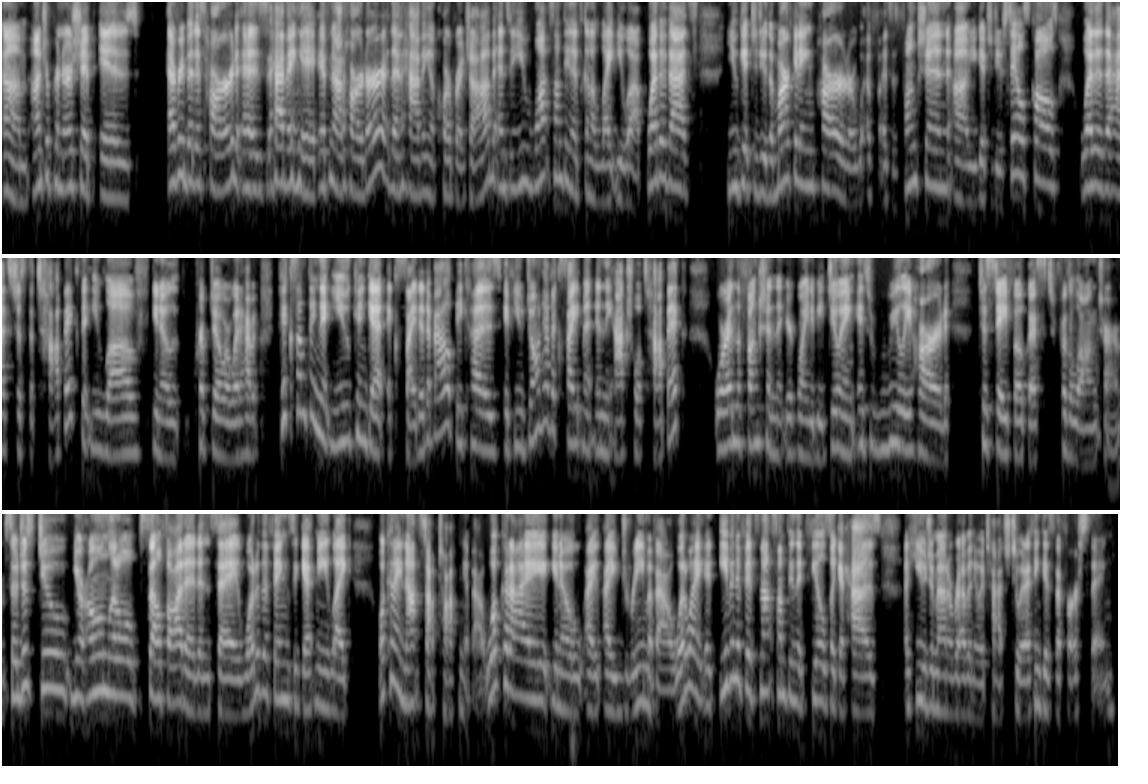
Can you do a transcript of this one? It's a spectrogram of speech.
um, entrepreneurship is every bit as hard as having a, if not harder than having a corporate job. And so you want something that's going to light you up, whether that's you get to do the marketing part or as a function uh, you get to do sales calls whether that's just the topic that you love you know crypto or what have whatever pick something that you can get excited about because if you don't have excitement in the actual topic or in the function that you're going to be doing it's really hard to stay focused for the long term. So just do your own little self audit and say what are the things that get me like what can i not stop talking about? What could i you know i, I dream about? What do i even if it's not something that feels like it has a huge amount of revenue attached to it i think is the first thing.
